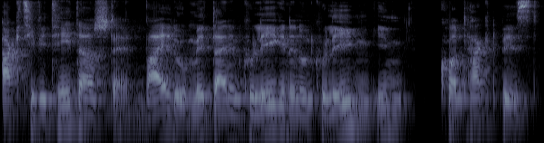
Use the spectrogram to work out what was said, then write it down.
Aktivität darstellen, weil du mit deinen Kolleginnen und Kollegen in Kontakt bist,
